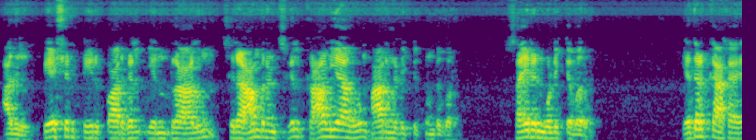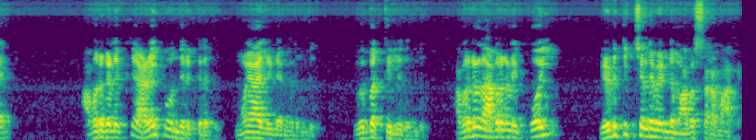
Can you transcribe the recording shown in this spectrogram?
அதில் பேஷண்ட் இருப்பார்கள் என்றாலும் சில ஆம்புலன்ஸ்கள் காலியாகவும் ஹார்ன் அடித்துக் கொண்டு வரும். சைரன் ஒழிக்க வரும். எதற்காக? அவர்களுக்கு அழைப்பு வந்திருக்கிறது. நோயாளியிடமிருந்து விபத்திலிருந்து. அவர்கள் அவர்களை போய் எடுத்துச் செல்ல வேண்டும் அவசரமாக.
